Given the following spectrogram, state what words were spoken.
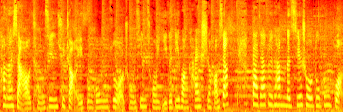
他们想要重新去找一份工作，重新从一个地方开始，好像大家对他们的接受度更广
